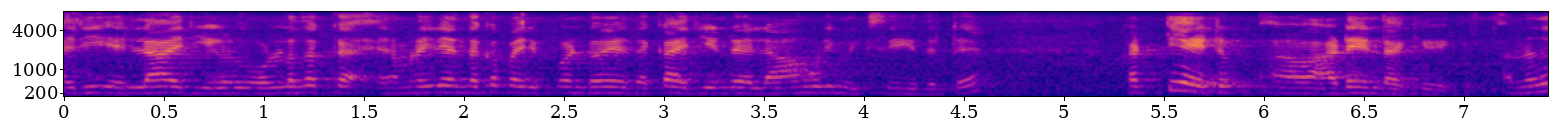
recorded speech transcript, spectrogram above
അരി എല്ലാ അരികളും ഉള്ളതൊക്കെ നമ്മുടെ കയ്യിൽ എന്തൊക്കെ പരിപ്പുണ്ടോ ഏതൊക്കെ അരിയുണ്ടോ എല്ലാം കൂടി മിക്സ് ചെയ്തിട്ട് കട്ടിയായിട്ടും അട ഉണ്ടാക്കി വെക്കും. അന്നത്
